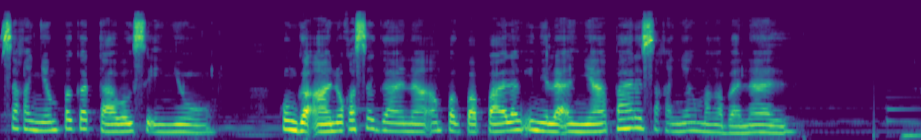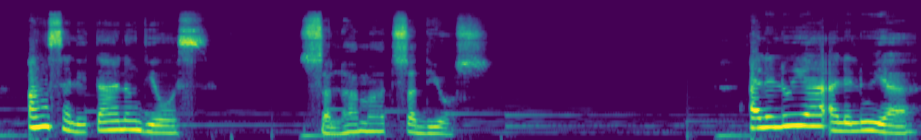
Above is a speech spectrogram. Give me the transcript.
sa kanyang pagkatawag sa inyo, kung gaano kasagana ang pagpapalang inilaan niya para sa kanyang mga banal. Ang Salita ng Diyos Salamat sa Diyos. Aleluya, Aleluya!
